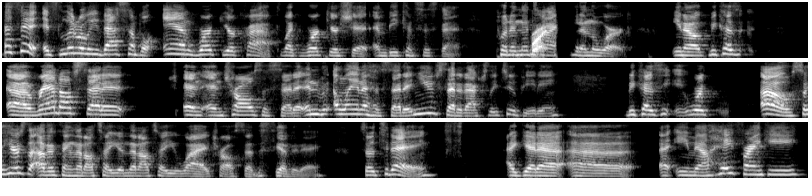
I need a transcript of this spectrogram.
That's it. It's literally that simple. And work your craft, like work your shit and be consistent. Put in the Right. time, put in the work. You know, because uh, Randolph said it, and and Charles has said it, and Elena has said it, and you've said it actually too, Petey. Because he, we're oh, so here's the other thing that I'll tell you, and then I'll tell you why Charles said this the other day. So today, I get a, a, a email. Hey Frankie,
